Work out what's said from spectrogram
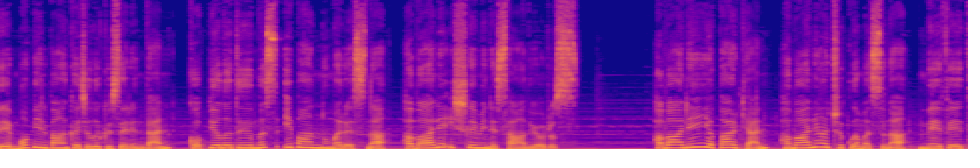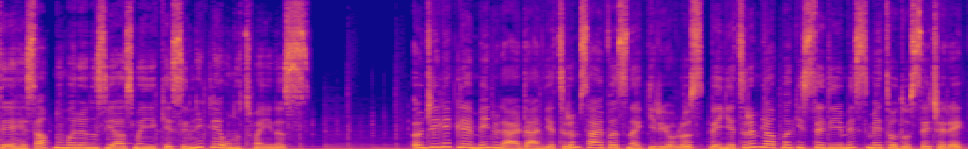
ve mobil bankacılık üzerinden kopyaladığımız IBAN numarasına havale işlemini sağlıyoruz. Havaleyi yaparken havale açıklamasına MFT hesap numaranızı yazmayı kesinlikle unutmayınız. Öncelikle menülerden yatırım sayfasına giriyoruz ve yatırım yapmak istediğimiz metodu seçerek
